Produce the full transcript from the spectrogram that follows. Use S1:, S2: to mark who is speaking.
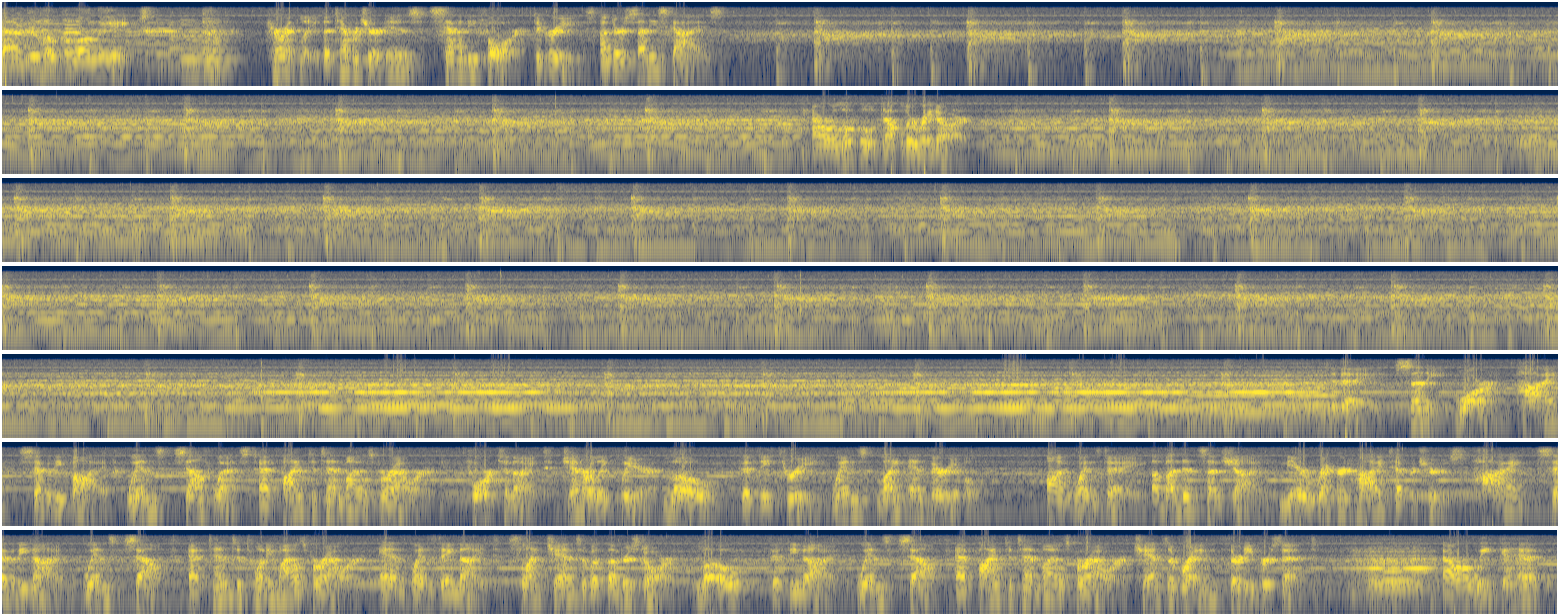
S1: Now your local on the 8.
S2: Currently, the temperature is 74 degrees under sunny skies. Our local Doppler radar. Today, sunny, warm, high 75. Winds southwest at 5 to 10 miles per hour. For tonight, generally clear, low 53. Winds light and variable. On Wednesday, abundant sunshine, near record high temperatures, high 79. Winds south at 10 to 20 miles per hour. And Wednesday night, slight chance of a thunderstorm, low 59. Winds south at 5 to 10 miles per hour. Chance of rain 30%. Our week ahead.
